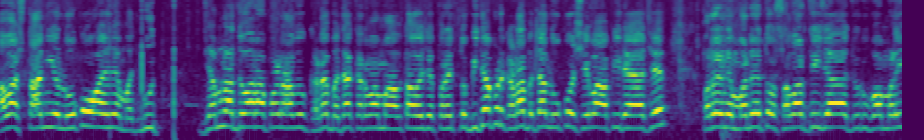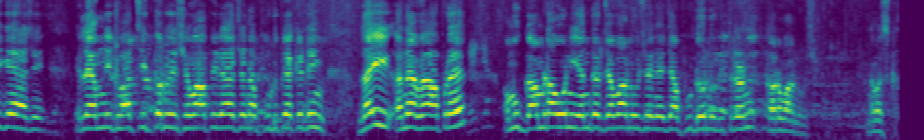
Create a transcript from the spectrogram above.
આવા સ્થાનીય લોકો હોય છે મજબૂત, જેમના દ્વારા પણ આવું ઘણા બધા કરવામાં આવતા હોય છે. પ્રયત્નો બીજા પણ ઘણા બધા લોકો સેવા આપી રહ્યા છે. પરંતુ મને તો સવારથી જ આ જુરુભા મળી ગયા છે. એટલે એમની જ વાતચીત કરું એ સેવા આપી રહ્યા છે અને ફૂડ પેકેટિંગ લઈ અને હવે આપણે અમુક ગામડાઓની અંદર જવાનું છે ને, જ્યાં ફૂડોનું વિતરણ કરવાનું છે. નમસ્કાર.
